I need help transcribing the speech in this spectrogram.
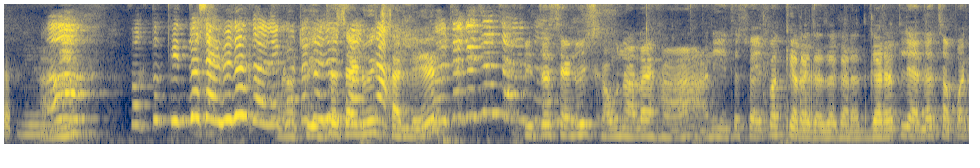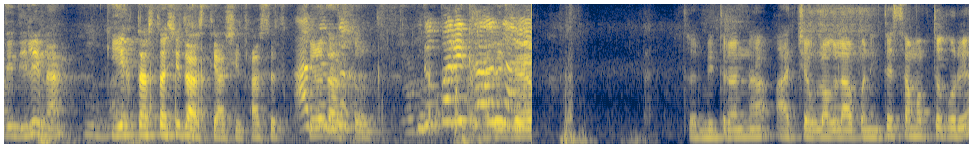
आणि पिझ्झा सँडविच खाल्ले खोटं पिझ्झा सँडविच सांगता? खाल्ले. खोटं काय सांगता? पिझ्झा सँडविच खाऊन आलाय हा आणि इथं स्वयंपाक केलाय त्याच्या घरात. घरातल्या याला चपाती दिली ना की एक तास तशीच असते अशीच असंच खेळत असतो. दुपारी खाऊन अरे झालं. ग- तर मित्रांनो आजच्या व्लॉगला आपण इथेच समाप्त करूया.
